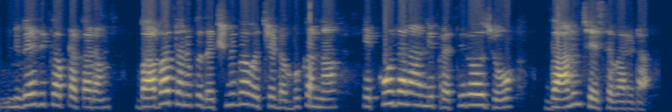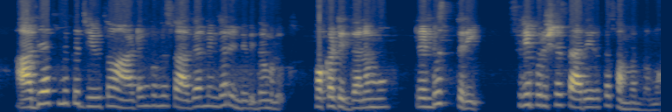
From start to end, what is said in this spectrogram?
నివేదిక ప్రకారం బాబా తనకు దక్షిణగా వచ్చే డబ్బు కన్నా ఎక్కువ ధనాన్ని ప్రతిరోజు దానం చేసేవారట. ఆధ్యాత్మిక జీవితం ఆటంకములు సాధారణంగా రెండు విధములు. ఒకటి ధనము రెండు స్త్రీ స్త్రీ పురుష శారీరక సంబంధము.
